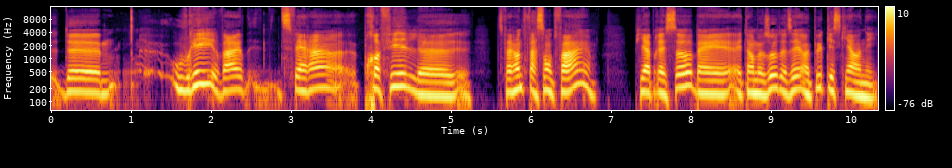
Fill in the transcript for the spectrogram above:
de ouvrir vers différents profils, euh, différentes façons de faire. Puis après ça, ben, être en mesure de dire un peu qu'est-ce qu'il y en est.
